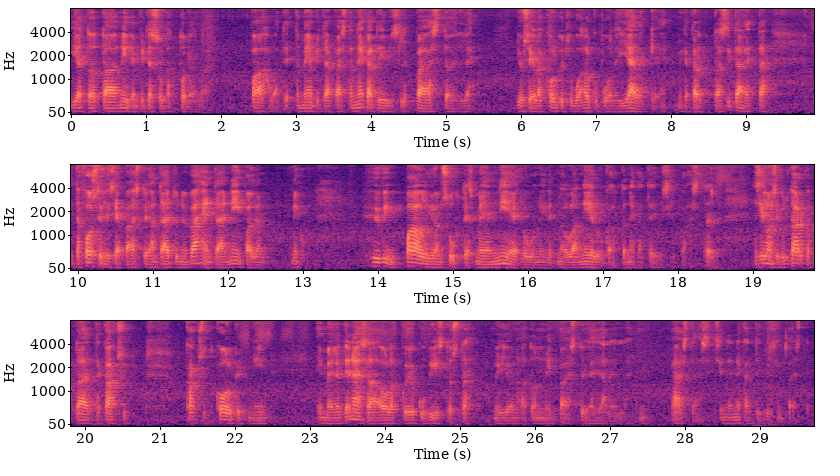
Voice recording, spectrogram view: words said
ja tota, niiden pitäisi olla todella vahvat, että meidän pitää päästä negatiivisille päästöille jo siellä 30-luvun alkupuolen jälkeen, mikä tarkoittaa sitä, että niitä fossiilisia päästöjä on täytynyt vähentää niin paljon, niin kuin hyvin paljon suhteessa meidän nieluun, niin että me ollaan nielun kautta negatiivisilla päästöillä. Ja silloin se kyllä tarkoittaa, että 20, 2030 niin ei meillä nyt enää saa olla kuin joku 15 miljoonaa tonnia päästöjä jäljellä, me päästään sitten sinne negatiivisiin päästöihin.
